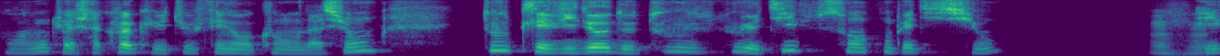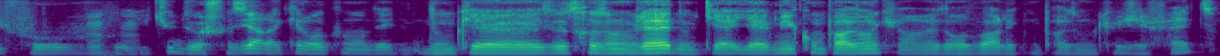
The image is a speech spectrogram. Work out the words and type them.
faut vraiment qu'à chaque fois que YouTube fait une recommandation, toutes les vidéos de tous tous les types sont en compétition Mmh et il faut Mmh faut mh. YouTube doit choisir laquelle recommander. Donc heu, les autres onglets, donc il y a il y a mes comparaisons qui permettent de revoir les comparaisons que j'ai faites.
